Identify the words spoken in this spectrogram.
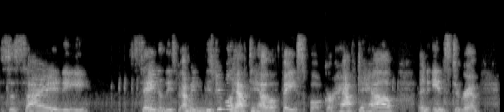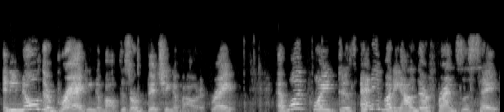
society say to these I mean these people have to have a Facebook or have to have an Instagram and you know they're bragging about this or bitching about it, right? At what point does anybody on their friends list say,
